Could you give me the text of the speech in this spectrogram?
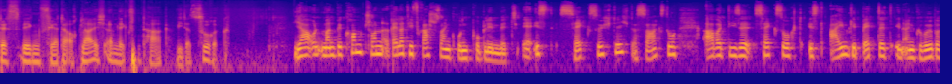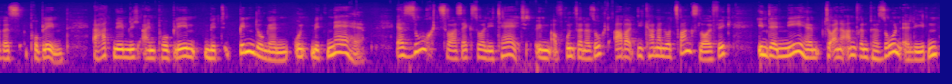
deswegen fährt er auch gleich am nächsten Tag wieder zurück. Ja, und man bekommt schon relativ rasch sein Grundproblem mit. Er ist sexsüchtig, das sagst du, aber diese Sexsucht ist eingebettet in ein gröberes Problem. Er hat nämlich ein Problem mit Bindungen und mit Nähe. Er sucht zwar Sexualität im, aufgrund seiner Sucht, aber die kann er nur zwangsläufig in der Nähe zu einer anderen Person erleben.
